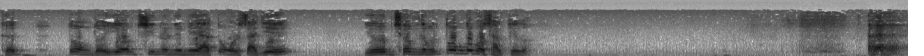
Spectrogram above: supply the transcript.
그 똥도 염치 있는 놈이야 똥을 싸지. 염치 없는 놈은 똥도 못살 게고.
